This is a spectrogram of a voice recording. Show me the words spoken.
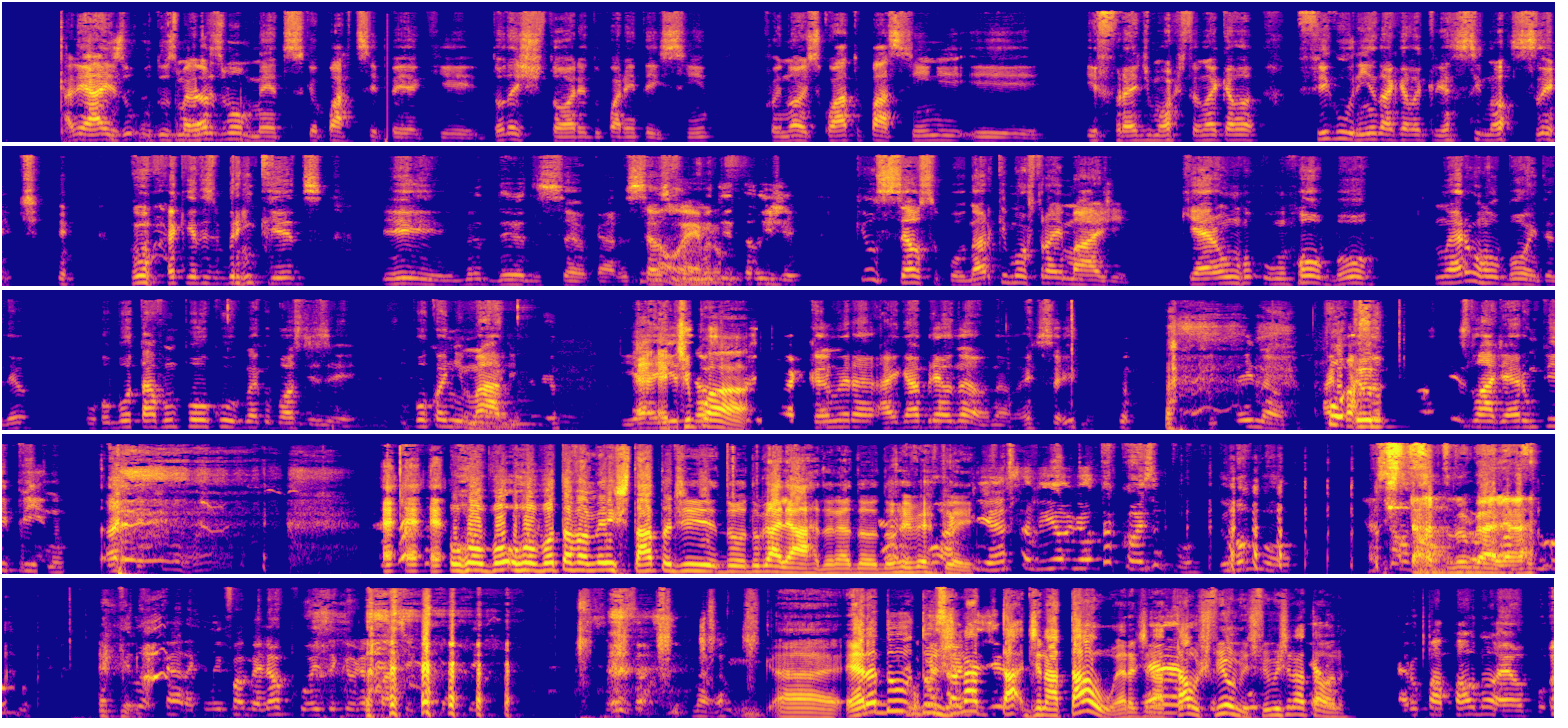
Aliás, um dos melhores momentos que eu participei aqui, toda a história do 45, foi nós quatro, Pacini e, e Fred mostrando aquela figurinha daquela criança inocente com aqueles brinquedos. E, meu Deus do céu, cara, o Celso Não foi lembro. muito inteligente. Que o Celso, pô, na hora que mostrou a imagem, que era um, um robô, não era um robô, entendeu? o robô tava um pouco, como é que eu posso dizer? Um pouco animado, entendeu? E é, aí, é tipo a... câmera, aí Gabriel, não, não, isso aí não. Isso aí não. Aí Pô, eu... slide, era um pepino. É, é, é, o, robô, o robô tava meio estátua de, do, do Galhardo, né? Do, do é, River Plate. A criança ali olhou outra coisa, pô. Do robô. Estátua do Galhardo. Aquilo, cara, aquilo foi a melhor coisa que eu já passei. Ah, era do, do de, Nata de Natal? Era de Natal os filmes? filmes de Natal, era, né? Era o Papai Noel, pô.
